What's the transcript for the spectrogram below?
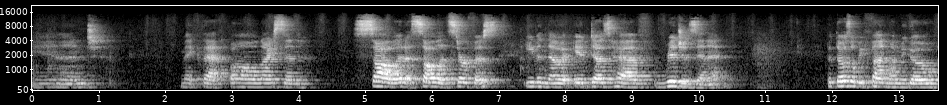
And make that all nice and solid, a solid surface, even though it, it does have ridges in it. But those will be fun when we go,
